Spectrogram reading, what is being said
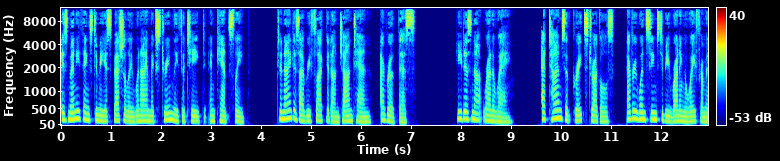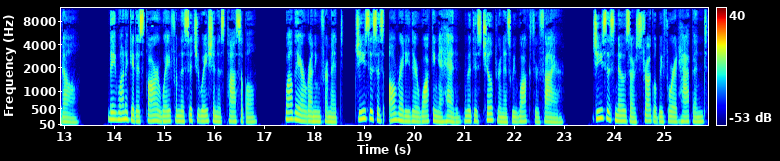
is many things to me, especially when I am extremely fatigued and can't sleep. Tonight, as I reflected on John 10, I wrote this He does not run away. At times of great struggles, everyone seems to be running away from it all. They want to get as far away from the situation as possible. While they are running from it, Jesus is already there walking ahead with his children as we walk through fire. Jesus knows our struggle before it happened.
